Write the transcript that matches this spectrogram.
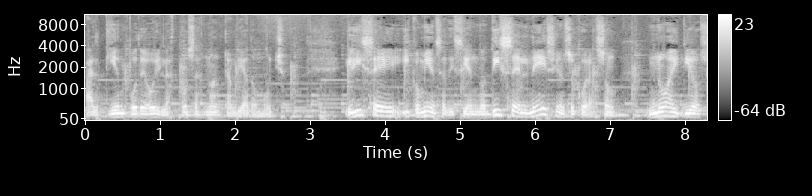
al tiempo de hoy las cosas no han cambiado mucho. Y dice y comienza diciendo, dice el necio en su corazón, no hay Dios,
